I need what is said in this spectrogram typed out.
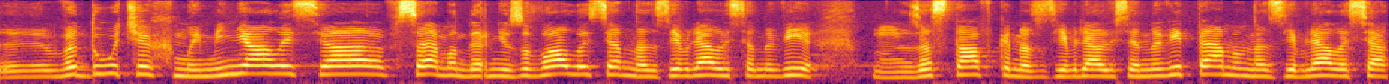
е, ведучих. Ми мінялися, все модернізувалося. В нас з'являлися нові заставки, в нас з'являлися нові теми, в нас з'являлася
